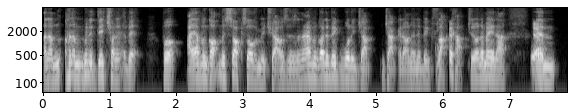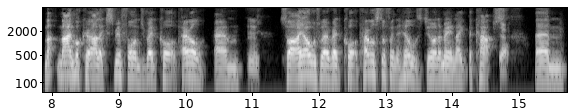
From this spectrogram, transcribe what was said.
and I'm, and I'm going to ditch on it a bit. But I haven't got my socks over my trousers, and I haven't got a big woolly ja- jacket on and a big flat cap. Do you know what I mean? I, Yeah. um, my, my mucker Alex Smith owns Red Coat Apparel, um, Mm. so I always wear Red Coat Apparel stuff in the hills. Do you know what I mean? Like the caps, Yeah. um,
